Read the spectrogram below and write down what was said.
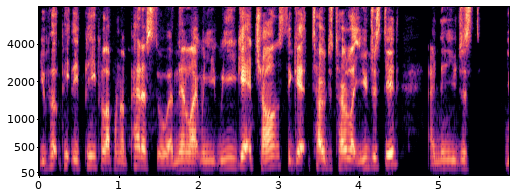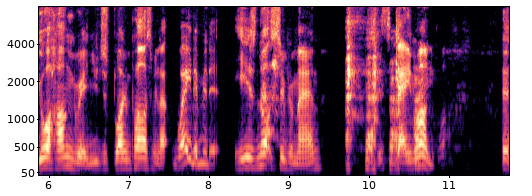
you put pe- these people up on a pedestal, and then like when you when you get a chance to get toe to toe like you just did, and then you just you're hungry and you just blown past me like, wait a minute, he is not Superman. It's game on.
